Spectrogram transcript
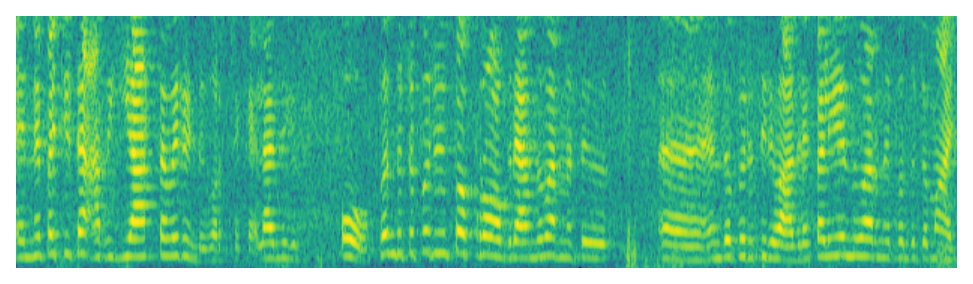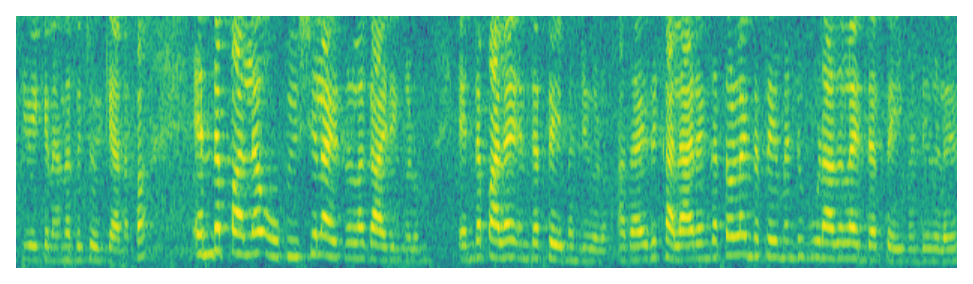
എന്നെ പറ്റിയിട്ട് അറിയാത്തവരുണ്ട് കുറച്ചൊക്കെ. എല്ലാവരും ഓ ഇപ്പം എന്നിട്ട് ഇപ്പോൾ ഒരു ഇപ്പോൾ പ്രോഗ്രാം എന്ന് പറഞ്ഞിട്ട് എന്തോ ഇപ്പോൾ ഒരു തിരുവാതിരക്കളി എന്ന് പറഞ്ഞ് ഇപ്പം എന്നിട്ട് മാറ്റി വെക്കണം? എന്നൊക്കെ ചോദിക്കാറുണ്ട്. അപ്പം എന്റെ പല ഒഫീഷ്യലായിട്ടുള്ള കാര്യങ്ങളും എന്റെ പല എന്റർടൈൻമെന്റുകളും അതായത് കലാരംഗത്തുള്ള എന്റർടൈൻമെന്റ് കൂടാതെയുള്ള എന്റർടൈൻമെന്റുകൾ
